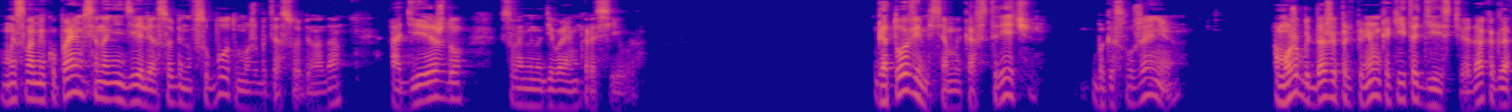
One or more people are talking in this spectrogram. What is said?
Мы с вами купаемся на неделе, особенно в субботу, может быть, особенно, да? Одежду с вами надеваем красивую. Готовимся мы ко встрече, к богослужению. А может быть, даже предпримем какие-то действия, да? Когда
